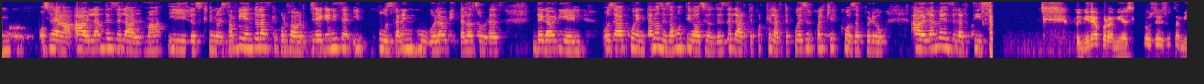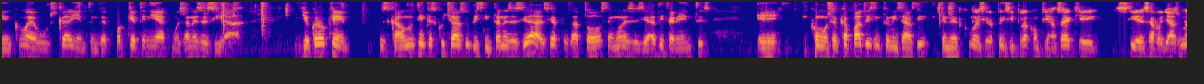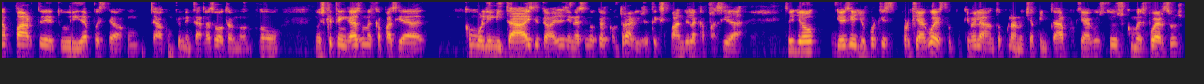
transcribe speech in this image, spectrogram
o sea, hablan desde el alma y los que no están viendo, las que por favor lleguen y, y buscan en Google ahorita las obras de Gabriel, o sea, cuéntanos esa motivación desde el arte, porque el arte puede ser cualquier cosa, pero háblame desde el artista. Pues mira, para mí es un proceso también como de búsqueda y entender por qué tenía como esa necesidad. Yo creo que pues cada uno tiene que escuchar sus distintas necesidades, ¿cierto? O sea, todos tenemos necesidades diferentes eh, y como ser capaz de sintonizarse y tener, como decía al principio, la confianza de que si desarrollas una parte de tu vida, pues te va a, te va a complementar las otras. No, no, no es que tengas una capacidad como limitada y se te vaya a llenar, sino que al contrario, se te expande la capacidad. Entonces yo, yo decía, ¿yo por qué, por qué hago esto? ¿Por qué me levanto por la noche a pintar? ¿Por qué hago estos como esfuerzos?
